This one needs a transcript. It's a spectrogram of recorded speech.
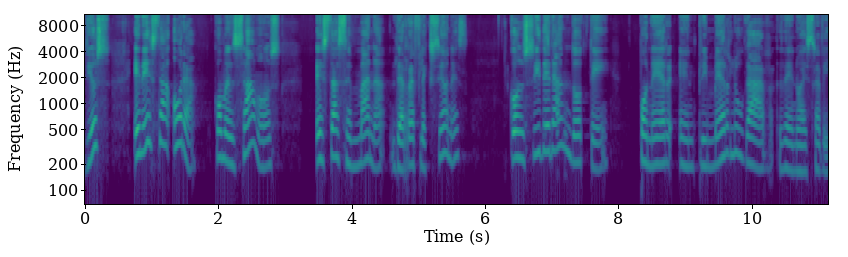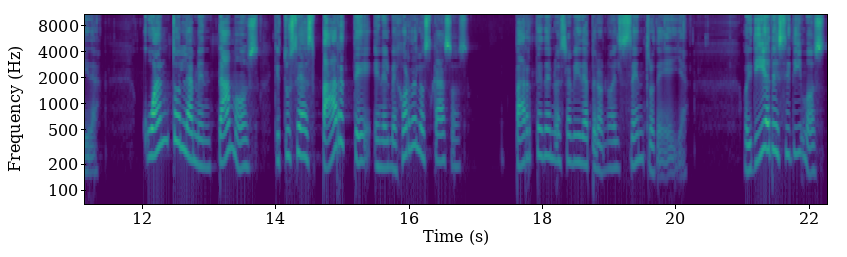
Dios, en esta hora comenzamos esta semana de reflexiones considerándote poner en primer lugar de nuestra vida. ¿Cuánto lamentamos que tú seas parte, en el mejor de los casos, parte de nuestra vida, pero no el centro de ella? Hoy día decidimos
